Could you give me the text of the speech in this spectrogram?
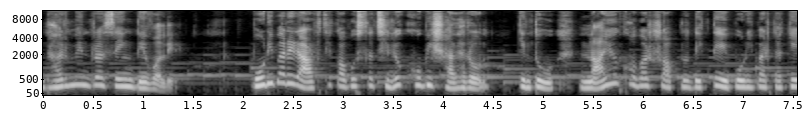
ধর্মেন্দ্র সিং দেওয়ালের। পরিবারের আর্থিক অবস্থা ছিল খুবই সাধারণ, কিন্তু নায়ক হবার স্বপ্ন দেখতে পরিবার তাকে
